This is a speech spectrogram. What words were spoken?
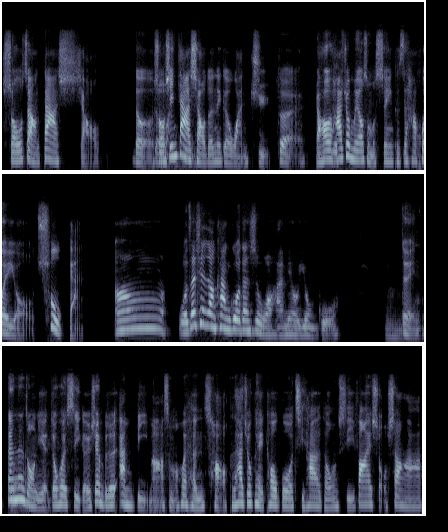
手掌大小的手心大小的那个玩具。对，然后它就没有什么声音，可是它会有触感。哦，我在线上看过，但是我还没有用过。嗯，对，但那种也都会是一个，有些人不就是按笔嘛，什么会很吵，可是他就可以透过其他的东西放在手上啊，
